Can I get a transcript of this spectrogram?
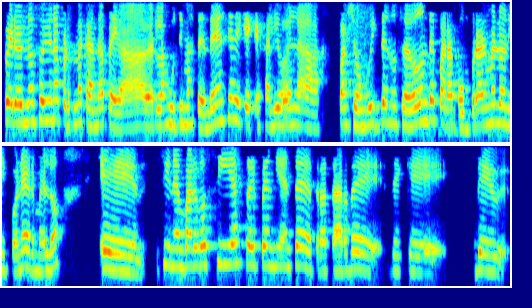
pero no soy una persona que anda pegada a ver las últimas tendencias y que, que salió en la Fashion Week de no sé dónde para comprármelo ni ponérmelo. Eh, sin embargo, sí estoy pendiente de tratar de, que, de,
